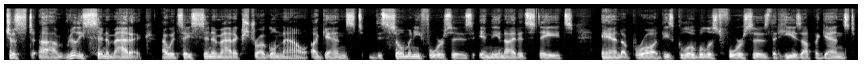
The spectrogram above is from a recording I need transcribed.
just uh, really cinematic, I would say cinematic struggle now against the, so many forces in the United States and abroad, these globalist forces that he is up against,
